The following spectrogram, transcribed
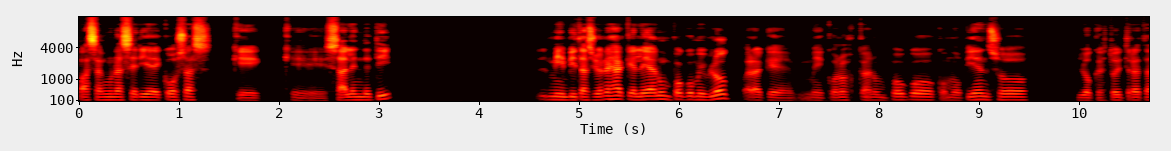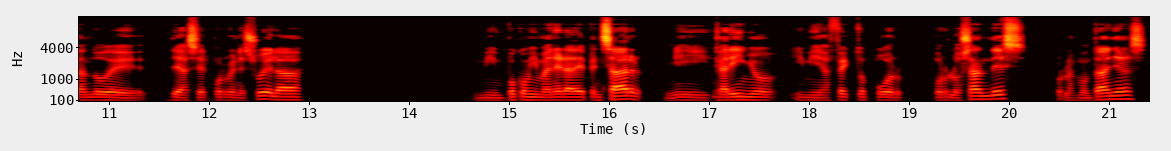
pasan una serie de cosas que, que salen de ti mi invitación es a que lean un poco mi blog para que me conozcan un poco cómo pienso, lo que estoy tratando de, hacer por Venezuela, mi, un poco mi manera de pensar, mi cariño y mi afecto por, por los Andes, por las montañas.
